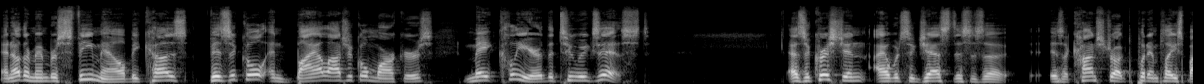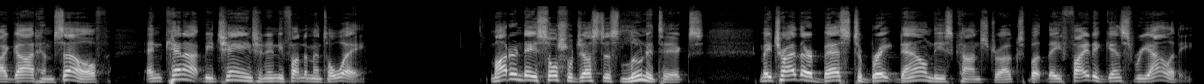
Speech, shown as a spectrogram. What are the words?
and other members female because physical and biological markers make clear the two exist. As a Christian, I would suggest this is a is a construct put in place by God himself and cannot be changed in any fundamental way. Modern day social justice lunatics may try their best to break down these constructs, but they fight against reality.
